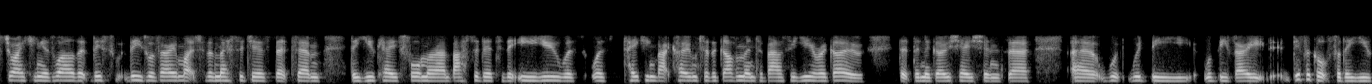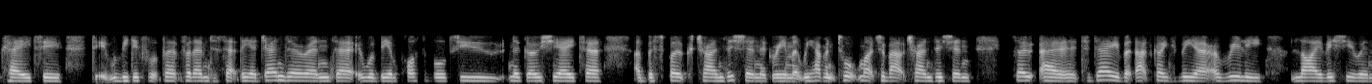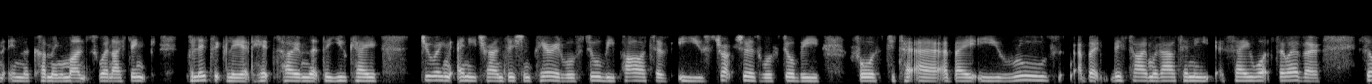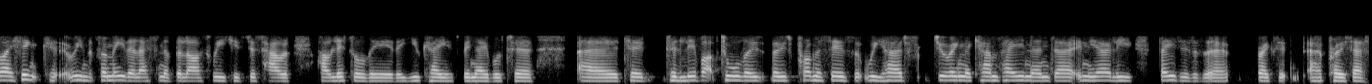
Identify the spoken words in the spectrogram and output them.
striking as well that this these were very much the messages that um, the UK's former ambassador to the EU was was taking back home to the government about a year ago that the negotiations uh, uh, would would be would be very difficult for the UK to, to it would be difficult for, for, them to set the agenda and uh, it would be impossible to negotiate a, a, bespoke transition agreement. We haven't talked much about transition so uh, today, but that's going to be a, a really live issue in in the coming months when I think politically it hits home that the UK during any transition period will still be part of EU structures, will still be forced to uh, obey EU rules, but this time without any say whatsoever. So I think, I mean, for me, the lesson of the last week is just how how little the the UK has been able to. Uh, to to live up to all those those promises that we heard during the campaign and uh, in the early phases of the Brexit uh, process.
